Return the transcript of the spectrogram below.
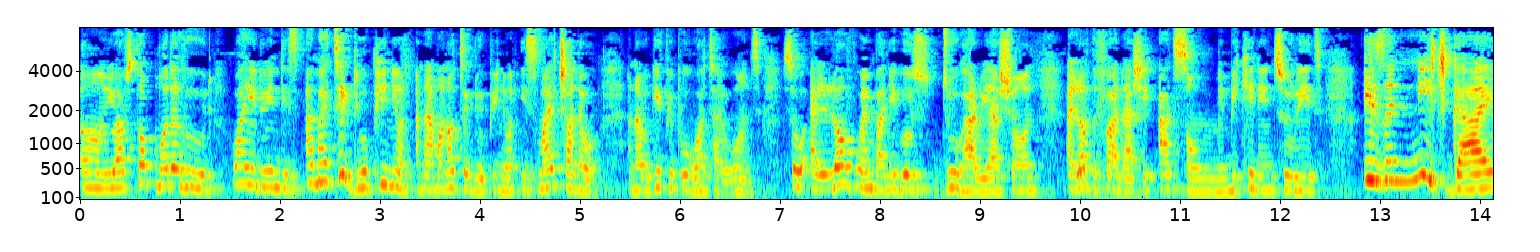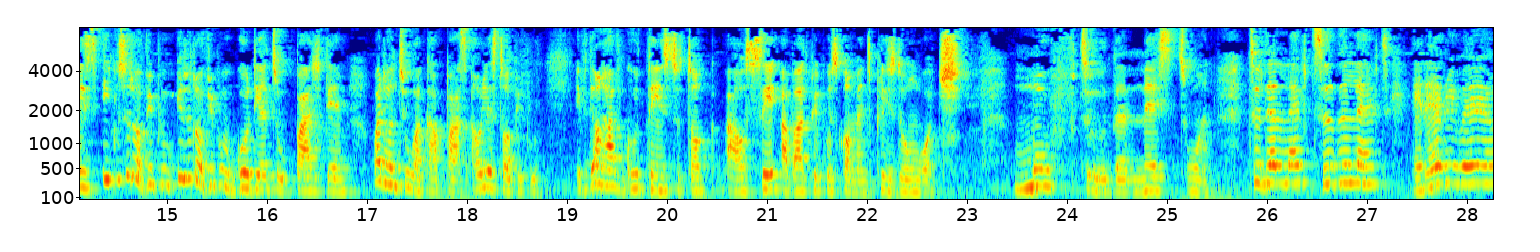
uh, you have stopped motherhood. Why are you doing this? I might take the opinion and i might not take the opinion. It's my channel and i will give people what i want. So i love when banigos do her reaction. I love the fact that she adds some mimicking into it. It's a niche guys. Instead of people instead of people go there to bash them. Why don't you work up past? I always tell people if you don't have good things to talk i'll say about people's comments. Please don't watch. Move to the next one. To the left to the left and everywhere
